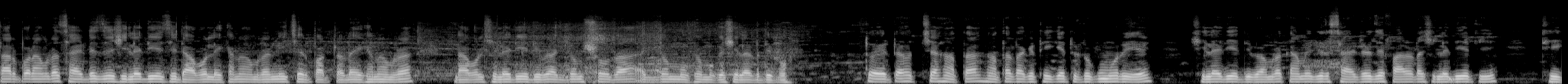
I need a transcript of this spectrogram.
তারপর আমরা সাইডে যে সেলাই দিয়েছি, ডাবল এখানেও আমরা নিচের পাট্টাটা, এখানে আমরা ডাবল সেলাই দিয়ে দিব, একদম সোজা, একদম মুখে মুখে সেলাইটা দিব। তো এটা হচ্ছে হাতা। হাতাটাকে ঠিক এতটুকু মুড়িয়ে সেলাই দিয়ে দিব। আমরা কামিজের সাইডের যে ফাড়াটা সেলাই দিয়েছি, ঠিক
